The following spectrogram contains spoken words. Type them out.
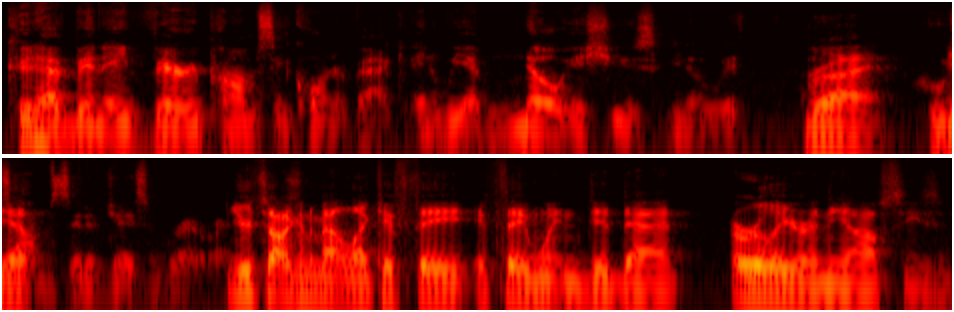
could have been a very promising cornerback, and we have no issues, you know, with right. who's Yep. opposite of Jason Garrett. Right You're now. talking about like if they if they went and did that earlier in the offseason.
